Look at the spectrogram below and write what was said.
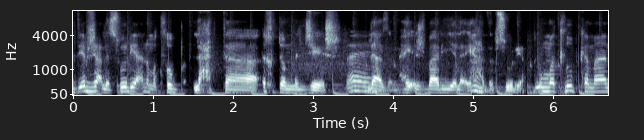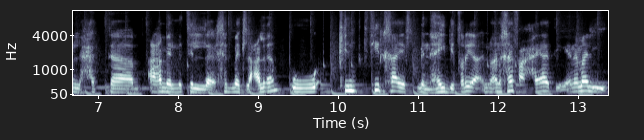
بدي أرجع لسوريا أنا مطلوب لحتى أخدم الجيش. إيه. لازم هي إجبارية لأي حدا بسوريا. ومطلوب كمان لحتى أعمل مثل خدمة العلم وكنت كثير خايف من هي بطريقة إنه أنا خايف على حياتي يعني أنا مالي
